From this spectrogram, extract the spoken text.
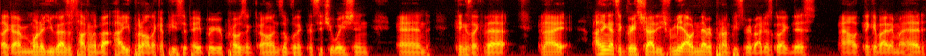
Like I'm one of you guys was talking about how you put on like a piece of paper your pros and cons of like the situation and things like that. And I I think that's a great strategy. For me, I would never put on a piece of paper. I just go like this and I would think about it in my head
